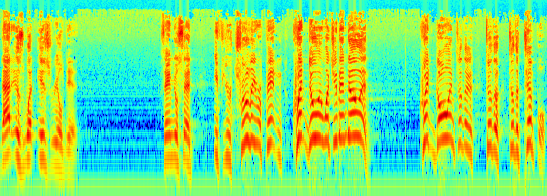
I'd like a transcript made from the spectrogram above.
That is what Israel did. Samuel said, If you're truly repentant, quit doing what you've been doing. Quit going to the, to the, to the temple.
